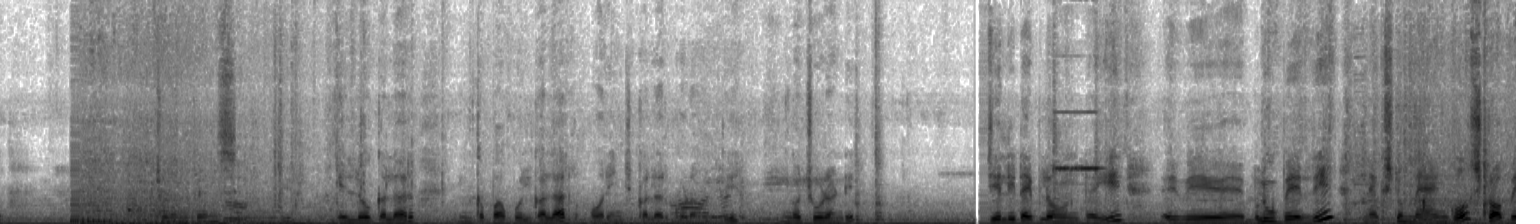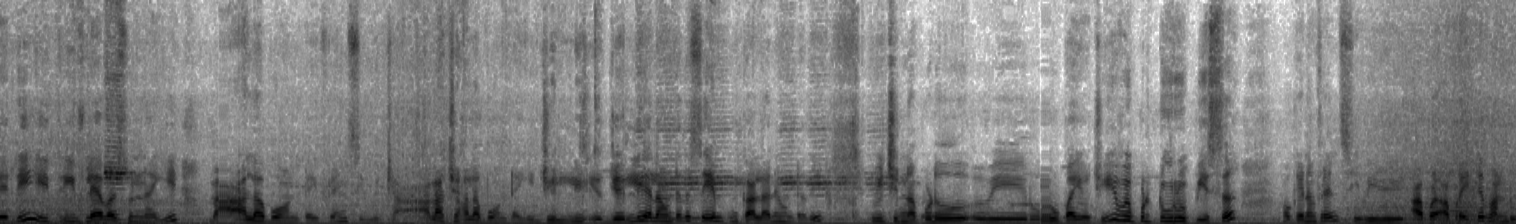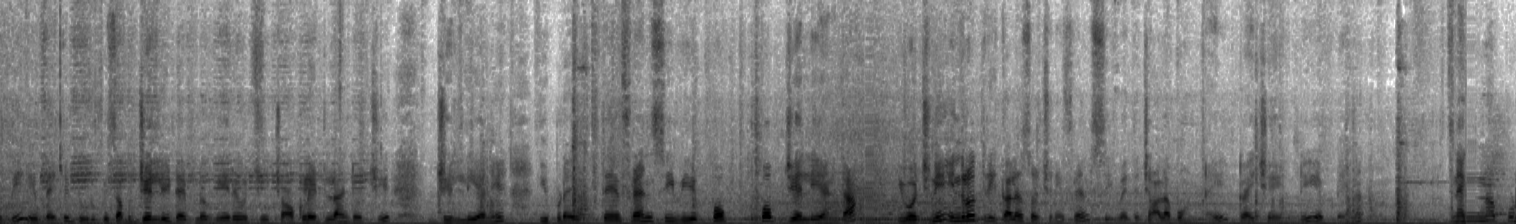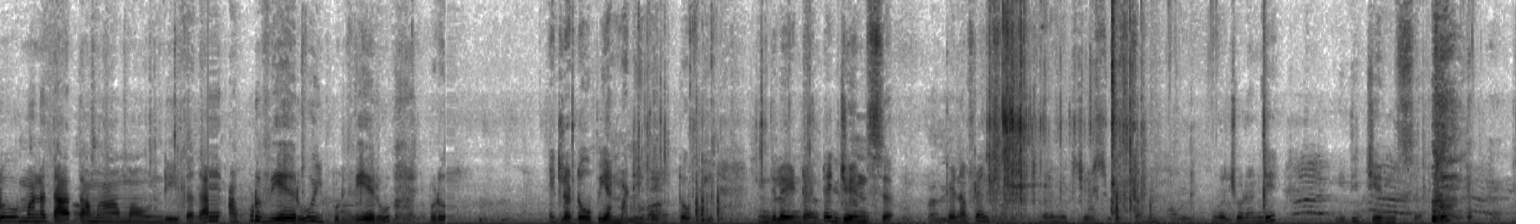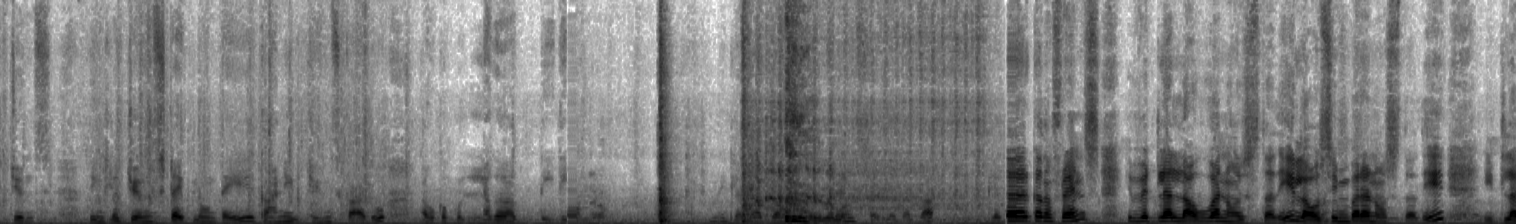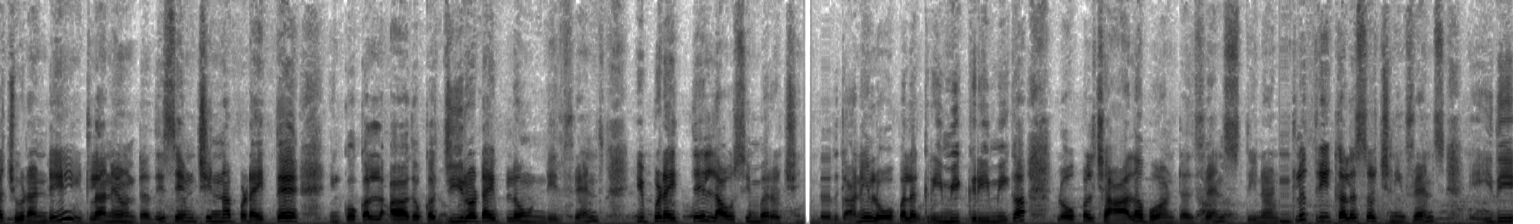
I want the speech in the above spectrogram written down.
చూడండి ఫ్రెండ్స్ ఎల్లో కలర్ ఇంకా పర్పుల్ కలర్ ఆరెంజ్ కలర్ కూడా ఉంది. ఇంకా చూడండి. జెల్లీ టైప్లో ఉంటాయి. ఇవి బ్లూబెర్రీ నెక్స్ట్ మ్యాంగో స్ట్రాబెర్రీ ఈ త్రీ ఫ్లేవర్స్ ఉన్నాయి. చాలా బాగుంటాయి ఫ్రెండ్స్ ఇవి చాలా చాలా బాగుంటాయి. జెల్లీ జెల్లీ ఎలా ఉంటుందో సేమ్ ఇంకా అలానే ఉంటుంది. ఇవి చిన్నప్పుడు ఇవి రూపాయి వచ్చి ఇవి ఇప్పుడు టూ రూపీస్ ఓకేనా ఫ్రెండ్స్ ఇవి అప్పుడు అప్పుడైతే వన్ రూపీ ఇప్పుడైతే టూ రూపీస్. అప్పుడు జెల్లీ టైప్లో వేరే వచ్చి చాక్లెట్ లాంటి వచ్చి జెల్లీ అని. ఇప్పుడైతే ఫ్రెండ్స్ ఇవి పప్ పప్ జెల్లీ అంట. ఇవి వచ్చినాయి. ఇందులో త్రీ కలర్స్ వచ్చినాయి ఫ్రెండ్స్. ఇవైతే చాలా బాగుంటాయి. ట్రై చేయండి ఎప్పుడైనా. నెక్కినప్పుడు మన తాత మా అమ్మ ఉండి కదా అప్పుడు వేరు ఇప్పుడు వేరు. ఇప్పుడు ఇట్లా టోపీ అనమాట ఇది టోపీ. ఇందులో ఏంటంటే జెంట్స్. ఓకేనా ఫ్రెండ్స్? ఇక్కడ మీకు చేసి పెట్టాను ఇంకా చూడండి. ఇది జెంట్స్. జెంట్స్. దీంట్లో జెంట్స్ టైప్లో ఉంటాయి కానీ ఇవి జెంట్స్ కాదు. అవి ఒక పుల్లగా ఇట్లా డబ్బా డబ్బా కదా ఫ్రెండ్స్ ఇవి ఇట్లా లవ్ అని వస్తుంది లవ్ సింబర్ అని వస్తుంది. ఇట్లా చూడండి ఇట్లానే ఉంటుంది. సేమ్ చిన్నప్పుడైతే ఇంకొక ల- అదొక జీరో టైప్లో ఉండేది ఫ్రెండ్స్. ఇప్పుడైతే లవ్ సింబర్ వచ్చింది. ఉంటుంది. కానీ లోపల క్రీమీ క్రీమీగా లోపల చాలా బాగుంటుంది ఫ్రెండ్స్. తినండి. ఇంట్లో త్రీ కలర్స్ వచ్చినాయి ఫ్రెండ్స్. ఇది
